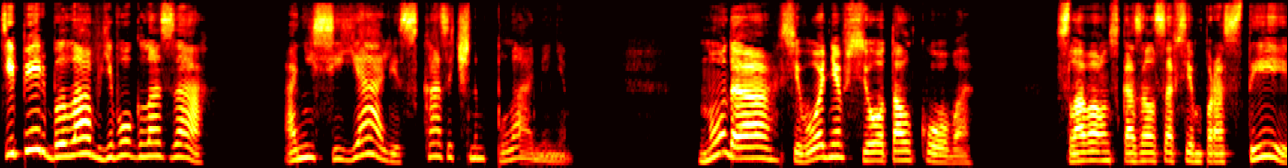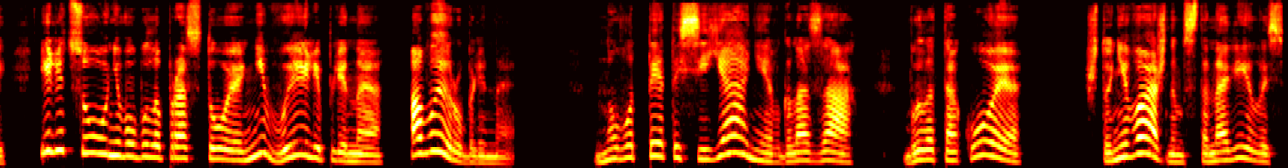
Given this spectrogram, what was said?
теперь была в его глазах. Они сияли сказочным пламенем. Ну да, сегодня все толково. Слова он сказал совсем простые, и лицо у него было простое, не вылепленное, а вырубленное. Но вот это сияние в глазах было такое, что неважным становилось,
